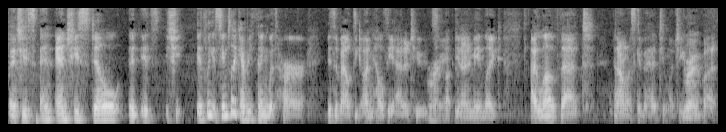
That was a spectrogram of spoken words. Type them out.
and she's and and she's still. It, it's she. At least it seems like everything with her is about the unhealthy attitudes. Right. Uh, you know what I mean? Like, I love that, and I don't want to skip ahead too much either, Right. but.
